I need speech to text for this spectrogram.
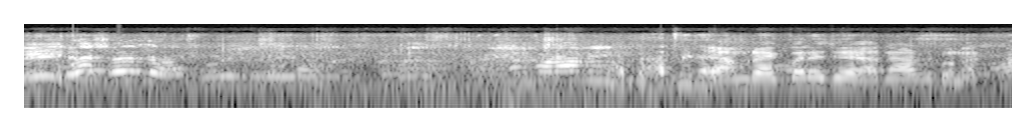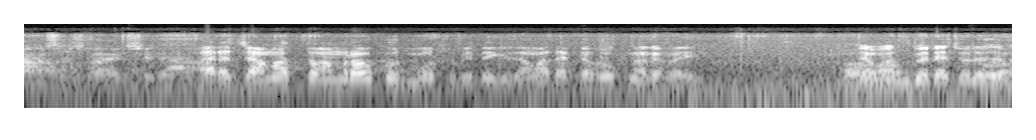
এই, আমরা একবারে যে আসব না। আরে জামাত তো আমরাও করব, অসুবিধা কি? জামাত একটা হোক না রে ভাই। জামাত করে চলে যাব।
